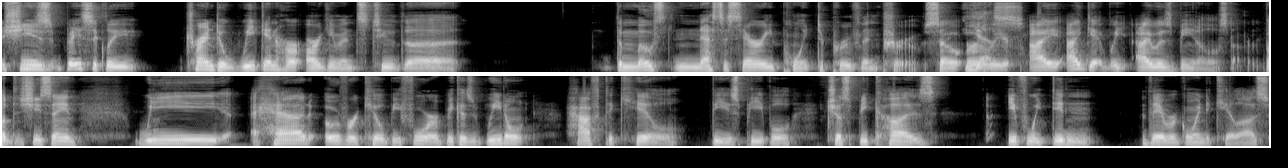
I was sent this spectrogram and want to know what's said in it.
She's basically trying to weaken her arguments to the the most necessary point to prove them true. So earlier, Yes. I I get we I was being a little stubborn, but she's saying we had overkill before because we don't have to kill these people just because if we didn't they were going to kill us.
